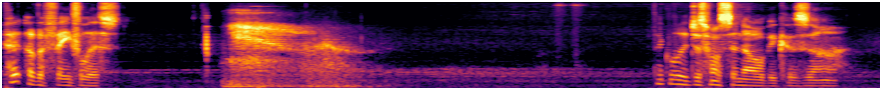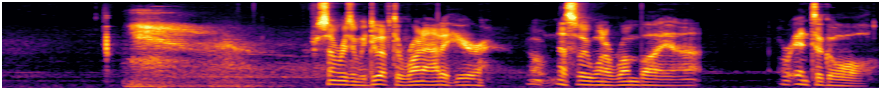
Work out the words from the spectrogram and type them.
Pit of the Faithless. I think Lilly just wants to know because, uh, for some reason we do have to run out of here. We don't necessarily want to run by, uh, or into Gaul.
